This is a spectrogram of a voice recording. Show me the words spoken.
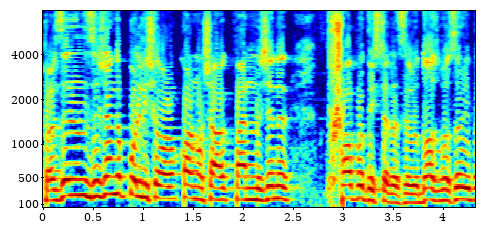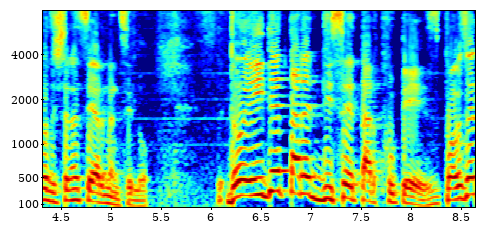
প্রফেসর ইউনুসের সঙ্গে পল্লী কর্মসহায়ক ফাউন্ডেশনের সহপ্রতিষ্ঠাতা ছিল, দশ বছর এই প্রতিষ্ঠানের চেয়ারম্যান ছিল। তো এইটা তারে দিছে তার ফুটেজ। প্রফেসর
